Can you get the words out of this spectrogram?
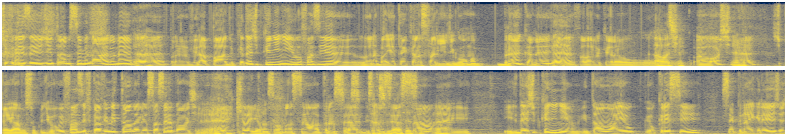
tive o desejo de entrar no seminário, né, para uhum. virar padre. Porque desde pequenininho eu fazia, lá na Bahia tem aquelas farinhas de goma branca, né? Uhum. Eu falava que era o, a hóstia. O, a hóstia. Uhum. A gente pegava o suco de uva e fazia, ficava imitando ali o sacerdote, né? É, que legal. Transformação, a transubstanciação, é, né? E, e desde pequenininho. Então aí eu, eu cresci sempre na igreja,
